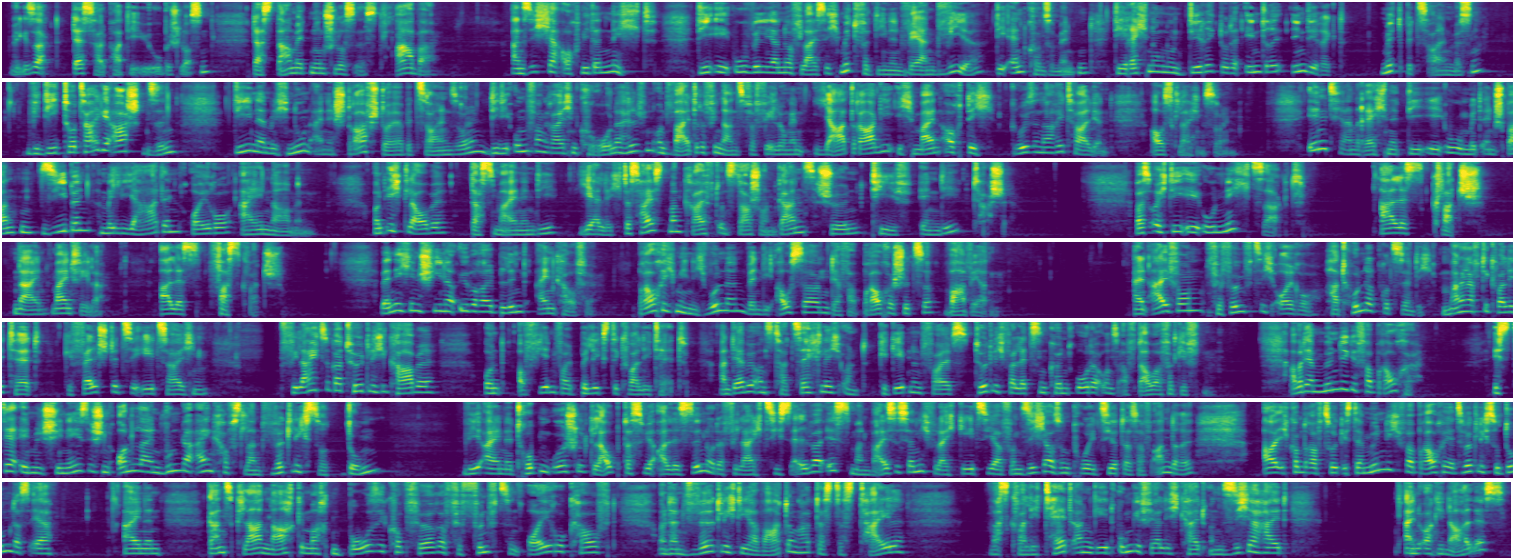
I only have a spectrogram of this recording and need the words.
wie gesagt, deshalb hat die EU beschlossen, dass damit nun Schluss ist. Aber an sich ja auch wieder nicht. Die EU will ja nur fleißig mitverdienen, während wir, die Endkonsumenten, die Rechnung nun direkt oder indirekt mitbezahlen müssen, wie die total gearschten sind, die nämlich nun eine Strafsteuer bezahlen sollen, die die umfangreichen Corona-Hilfen und weitere Finanzverfehlungen, ja Draghi, ich meine auch dich, Grüße nach Italien, ausgleichen sollen. Intern rechnet die EU mit entspannten 7 Milliarden Euro Einnahmen. Und ich glaube, das meinen die jährlich. Das heißt, man greift uns da schon ganz schön tief in die Tasche. Was euch die EU nicht sagt, alles Quatsch. Nein, mein Fehler alles fast Quatsch. Wenn ich in China überall blind einkaufe, brauche ich mich nicht wundern, wenn die Aussagen der Verbraucherschützer wahr werden. Ein iPhone für 50 Euro hat hundertprozentig mangelhafte Qualität, gefälschte CE-Zeichen, vielleicht sogar tödliche Kabel und auf jeden Fall billigste Qualität, an der wir uns tatsächlich und gegebenenfalls tödlich verletzen können oder uns auf Dauer vergiften. Aber der mündige Verbraucher, ist der im chinesischen Online-Wunder-Einkaufsland wirklich so dumm? Wie eine Truppenurschel glaubt, dass wir alle sind oder vielleicht sie selber ist, man weiß es ja nicht, vielleicht geht sie ja von sich aus und projiziert das auf andere. Aber ich komme darauf zurück, ist der mündige Verbraucher jetzt wirklich so dumm, dass er einen ganz klar nachgemachten Bose-Kopfhörer für 15 Euro kauft und dann wirklich die Erwartung hat, dass das Teil, was Qualität angeht, Ungefährlichkeit und Sicherheit, ein Original ist?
